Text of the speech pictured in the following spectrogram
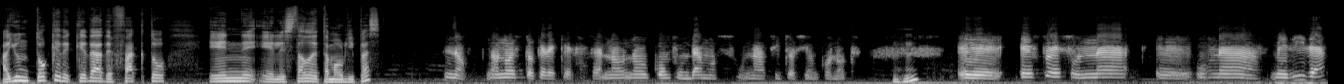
¿Hay un toque de queda de facto en el estado de Tamaulipas? No, no, no es toque de queda, o sea, no, no confundamos una situación con otra. Ujú. Eh, esto es una, eh, una medida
